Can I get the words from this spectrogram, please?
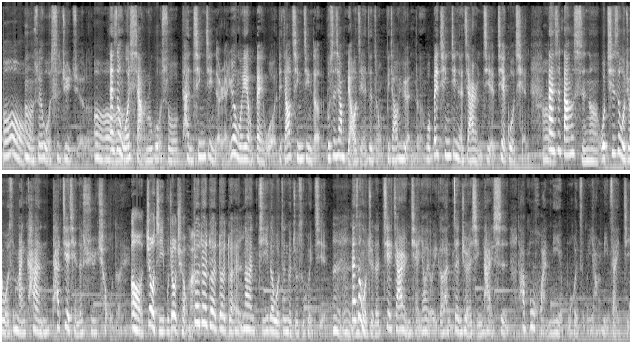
哦，嗯，所以我是拒绝了。嗯，但是我想，如果说很亲近的人，因为我也有被我比较亲近的，不是像表姐这种比较远的，我被亲近的家人借借过钱。但是当时呢，我其实我觉得我是蛮看他借钱的需求的。哦，救急不救穷嘛。对对对对对，那急的我真的就是会借。嗯嗯。但是我觉得借家人钱要有一个很正确的心态，是他不还你也不会怎么样，你再借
